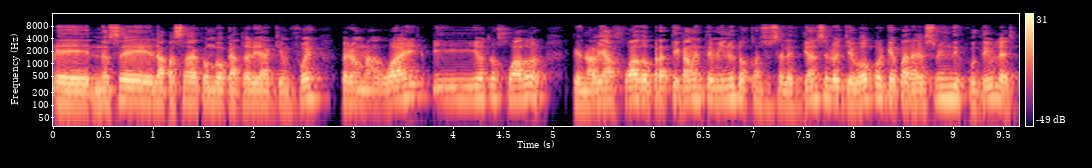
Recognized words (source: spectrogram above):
eh, no sé la pasada convocatoria quién fue, pero Maguire y otro jugador que no habían jugado prácticamente minutos con su selección se los llevó porque para él son indiscutibles.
